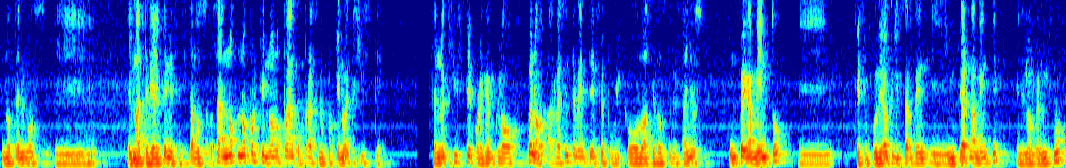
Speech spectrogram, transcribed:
no tenemos eh, el material que necesitamos. O sea, no, no porque no lo puedan comprar, sino porque no existe. O sea, no existe, por ejemplo, bueno, recientemente se publicó hace dos, tres años un pegamento eh, que se pudiera utilizar eh, internamente en el organismo,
